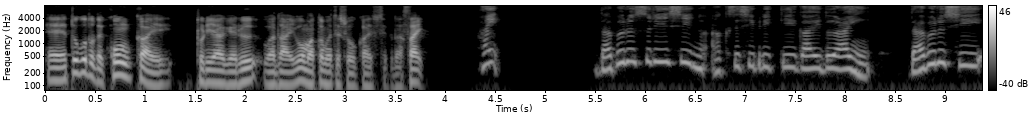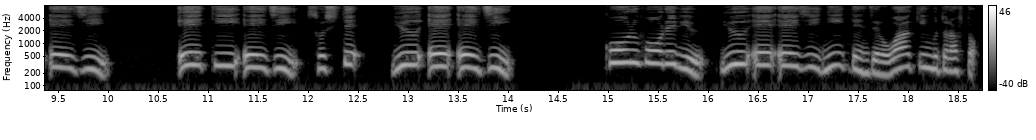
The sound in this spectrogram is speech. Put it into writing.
えー、ということで今回取り上げる話題をまとめて紹介してください。はい。W3C のアクセシビリティガイドライン、WCAG、ATAG、そして UAAG、Call for Review UAAG2.0 ワーキングドラフト。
